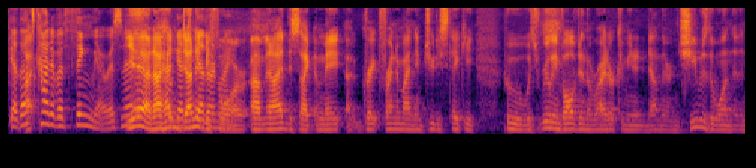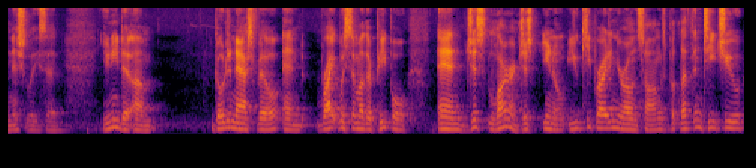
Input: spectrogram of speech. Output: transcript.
Yeah, that's I- kind of a thing there, isn't it? Yeah, and I hadn't done it together and before. Um, and I had this like ama- a great friend of mine named Judy Stakee, who was really involved in the writer community down there, and she was the one that initially said, "You need to um, go to Nashville and write with some other people." And just learn. Just you know, you keep writing your own songs, but let them teach you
